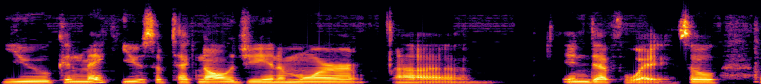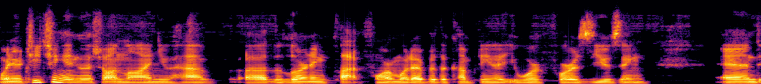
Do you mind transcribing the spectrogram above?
you can make use of technology in a more uh, in-depth way. So when you're teaching English online, you have uh, the learning platform, whatever the company that you work for is using, and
